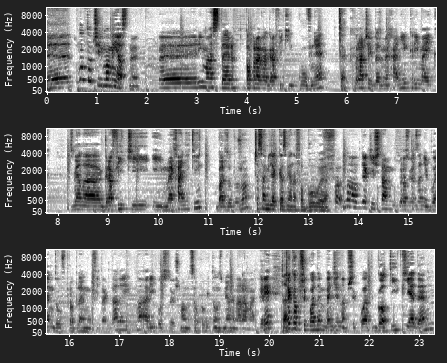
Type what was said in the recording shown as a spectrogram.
E, no to czyli mamy jasne. E, remaster poprawia grafiki głównie, Tak. raczej bez mechanik. Remake zmiana grafiki i mechaniki, bardzo dużo. Czasami lekka zmiana fabuły. Fa- No, jakieś tam rozwiązanie błędów, problemów i tak dalej. No a reboot to już mamy całkowitą zmianę na ramach gry. Tak. Czego przykładem będzie na przykład Gothic 1,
